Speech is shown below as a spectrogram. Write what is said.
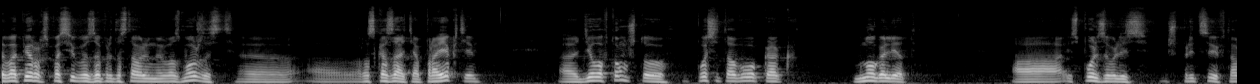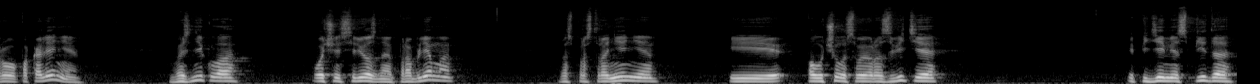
Во-первых, спасибо за предоставленную возможность э, э, рассказать о проекте. Э, дело в том, что после того, как много лет использовались шприцы второго поколения, возникла очень серьезная проблема распространения и получила свое развитие эпидемия СПИДа,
